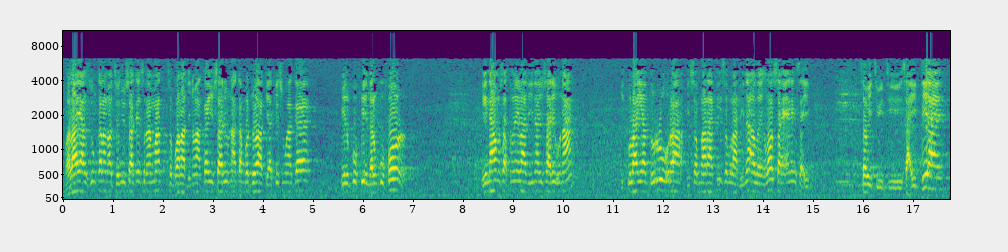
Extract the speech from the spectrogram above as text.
Wala yang zungkalan aja nyusake selamat sekolah dina maka yusariuna kang padha agi-agi fil kufri dalam kufur. Inam satune ladina yusariuna iku layak duru ora bisa marati sebelah dina Allah yang lo saya ening said sawiji-wiji saidi ae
